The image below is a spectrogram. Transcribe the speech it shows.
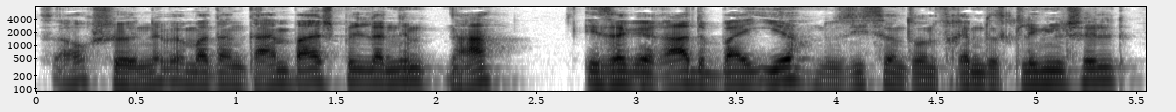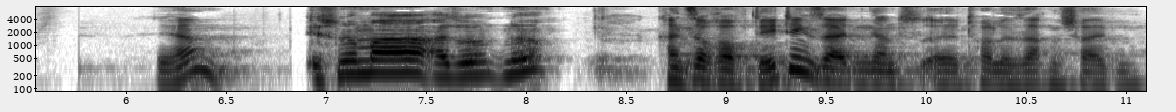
Ist auch schön, ne? wenn man dann dein Beispiel dann nimmt. Na, ist er gerade bei ihr? Du siehst dann so ein fremdes Klingelschild. Ja. Ist nun mal, also, ne? Kannst auch auf Datingseiten ganz äh, tolle Sachen schalten.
